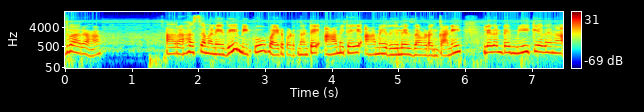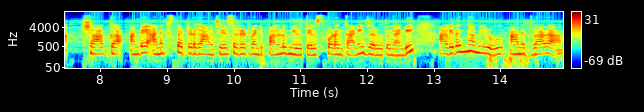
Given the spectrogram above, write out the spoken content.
ద్వారా ఆ రహస్యం అనేది మీకు బయటపడుతుంది. అంటే ఆమెకై ఆమె రియలైజ్ అవ్వడం కానీ లేదంటే మీకేదైనా షాక్గా అంటే అన్ఎక్స్పెక్టెడ్గా ఆమె చేసేటటువంటి పనులు మీరు తెలుసుకోవడం కానీ జరుగుతుందండి. ఆ విధంగా మీరు ఆమె ద్వారా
